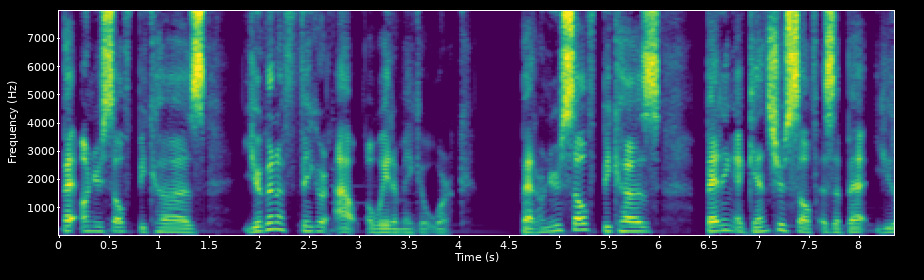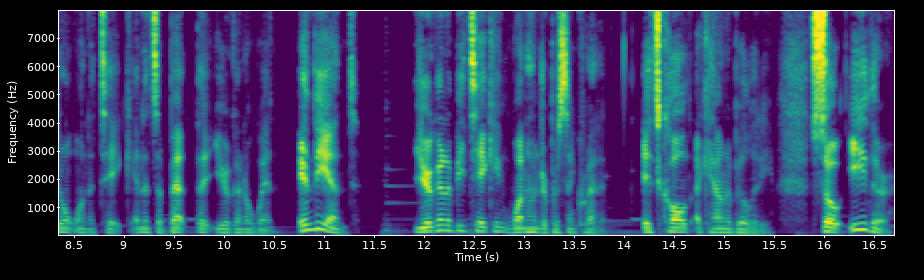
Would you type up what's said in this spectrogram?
Bet on yourself because you're going to figure out a way to make it work bet on yourself because betting against yourself is a bet you don't want to take, and it's a bet that you're going to win. In the end, you're going to be taking 100% credit. It's called accountability. So either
